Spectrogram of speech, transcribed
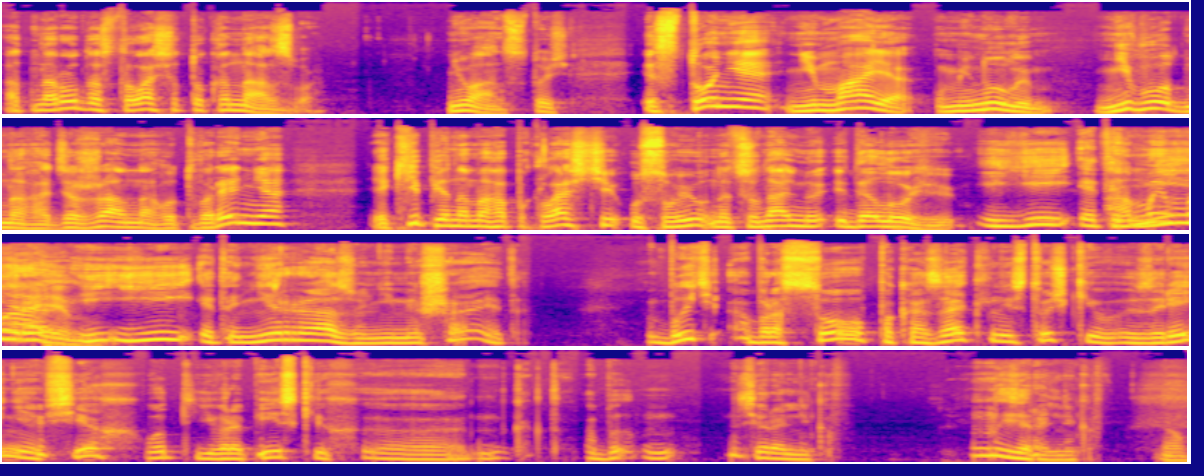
ад народа сталася только назва. Нюанс. То есть Эстонія не мае у мінулым ніводнага дзяржаўнага утварэння які б яна мага пакласці ў сваю нацыянальную ідэалогію. І ей это а мы маем. і ей это ни разу не мешает быть образцово показательной с точки зрения всех вот европейских э, назиральников. Назиральников Да.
